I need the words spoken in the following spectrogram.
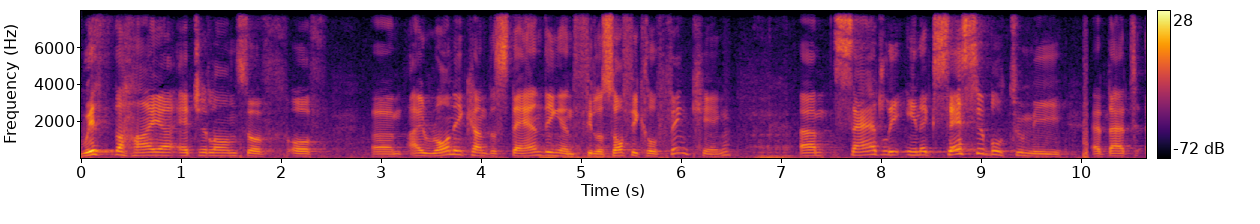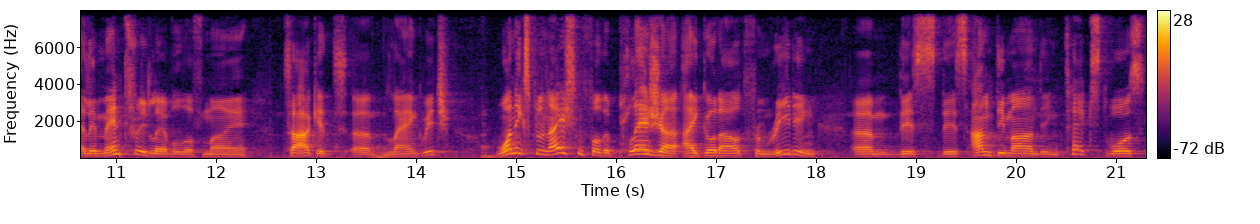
with the higher echelons of, of um, ironic understanding and philosophical thinking, um, sadly inaccessible to me at that elementary level of my target um, language. One explanation for the pleasure I got out from reading um, this, this undemanding text was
